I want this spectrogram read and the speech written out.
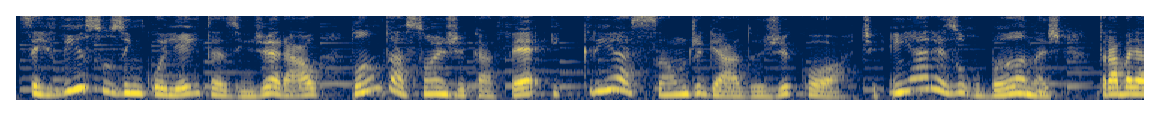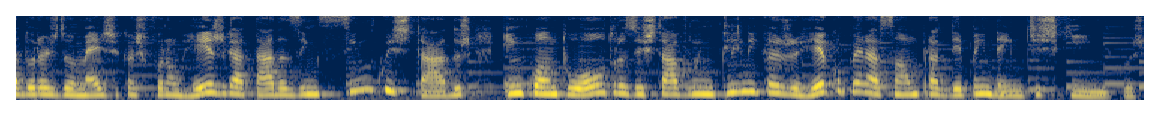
serviços em colheitas em geral, plantações de café e criação de gados de corte. Em áreas urbanas, trabalhadoras domésticas foram resgatadas em cinco estados, enquanto outros estavam em clínicas de recuperação para dependentes químicos.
